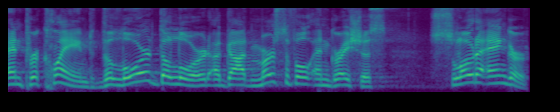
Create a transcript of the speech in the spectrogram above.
and proclaimed, The Lord, the Lord, a God merciful and gracious, slow to anger,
